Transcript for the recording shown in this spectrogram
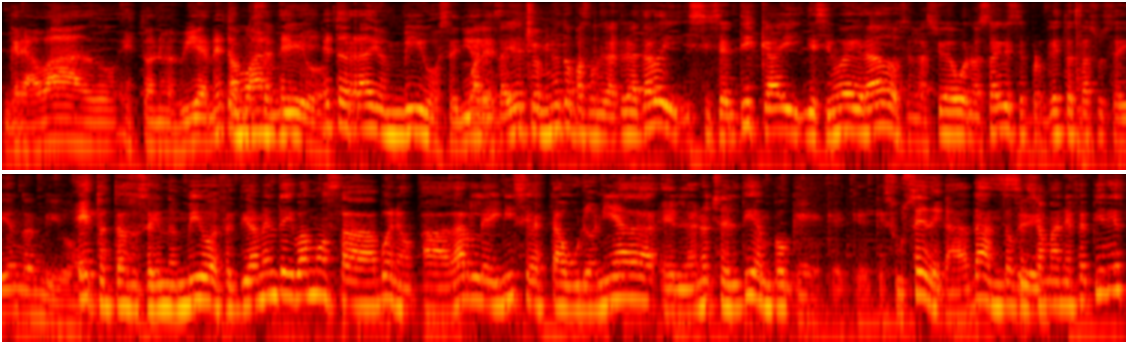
grabado, esto no es viernes, esto Estamos es en martes, vivo. esto es radio en vivo, señores. 48 minutos pasan de las 3 de la tarde y si sentís que hay 19 grados en la ciudad de Buenos Aires es porque esto está sucediendo en vivo. Esto está sucediendo en vivo, efectivamente, y vamos a, bueno, a darle inicio a esta huroneada en la noche del tiempo que, que- que- que sucede cada tanto, que se llaman FPRs.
